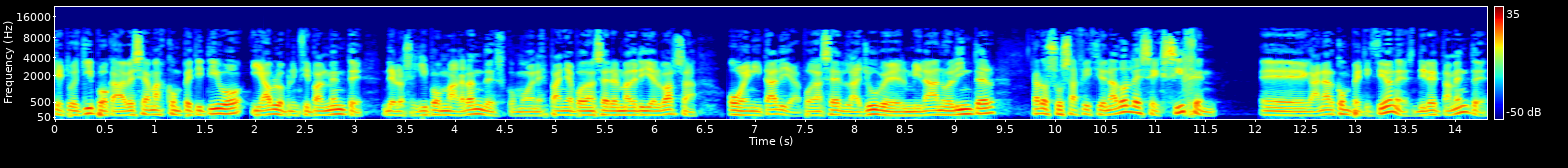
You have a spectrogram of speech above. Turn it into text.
que tu equipo cada vez sea más competitivo, y hablo principalmente de los equipos más grandes, como en España puedan ser el Madrid y el Barça, o en Italia puedan ser la Juve, el Milán o el Inter, claro, sus aficionados les exigen eh, ganar competiciones directamente.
